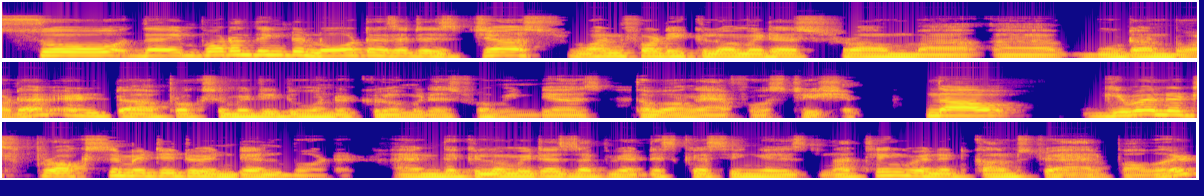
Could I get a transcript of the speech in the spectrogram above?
So the important thing to note is it is just 140 kilometers from uh, uh, Bhutan border and uh, approximately 200 kilometers from India's Tawang Air Force Station. Now, given its proximity to Indian border and the kilometers that we are discussing is nothing when it comes to air power,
